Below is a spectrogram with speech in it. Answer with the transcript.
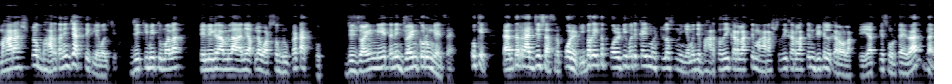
महाराष्ट्र, भारत आणि जागतिक लेवलचे जे की मी तुम्हाला टेलिग्रामला आणि आपल्या व्हॉट्सअप ग्रुपला टाकतो. जे जॉइन नाहीये त्यांनी जॉईन करून घ्यायचं आहे. ओके. त्यानंतर राज्यशास्त्र, पॉलिटी. बघा इथं पॉलिटीमध्ये काही म्हटलंच नाहीये. म्हणजे भारतातही करावं लागते, महाराष्ट्रातही करावं लागते आणि डिटेल करावं लागते. यात काही सोडता येणार नाही.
